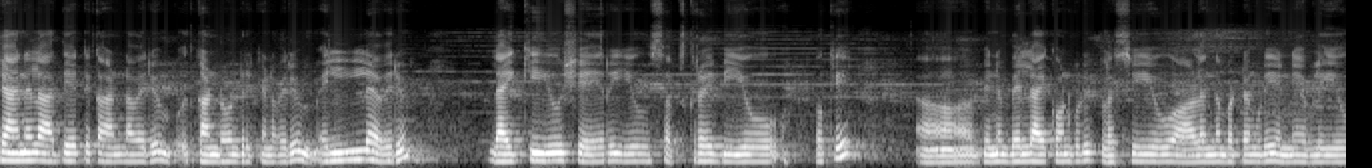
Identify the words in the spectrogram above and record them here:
ചാനൽ ആദ്യമായിട്ട് കാണുന്നവരും കണ്ടുകൊണ്ടിരിക്കുന്നവരും എല്ലാവരും ലൈക്ക് ചെയ്യൂ ഷെയർ ചെയ്യൂ സബ്സ്ക്രൈബ് ചെയ്യൂ ഓക്കെ പിന്നെ ബെൽ ഐക്കോൺ കൂടി പ്ലസ് ചെയ്യൂ ആളെന്ന ബട്ടൺ കൂടി എനേബിൾ ചെയ്യൂ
